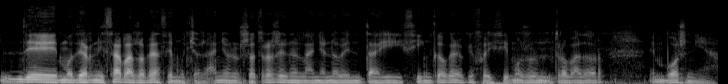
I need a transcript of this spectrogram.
de modernizar las óperas hace muchos años. Nosotros en el año 95 creo que fue, hicimos un trovador en Bosnia,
